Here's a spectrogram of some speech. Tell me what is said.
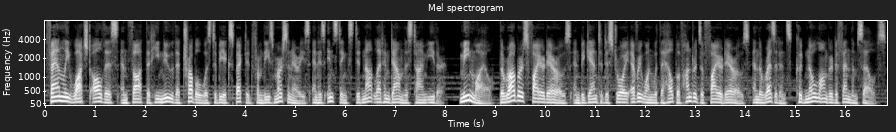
Fanli watched all this and thought that he knew that trouble was to be expected from these mercenaries and his instincts did not let him down this time either. Meanwhile, the robbers fired arrows and began to destroy everyone with the help of hundreds of fired arrows and the residents could no longer defend themselves.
